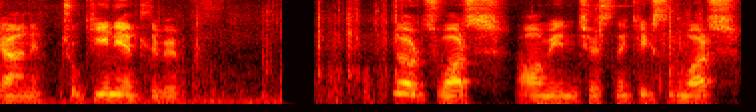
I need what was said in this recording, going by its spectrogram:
Yani çok iyi niyetli bir Nerds var. Amin'in içerisinde Kixon var.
